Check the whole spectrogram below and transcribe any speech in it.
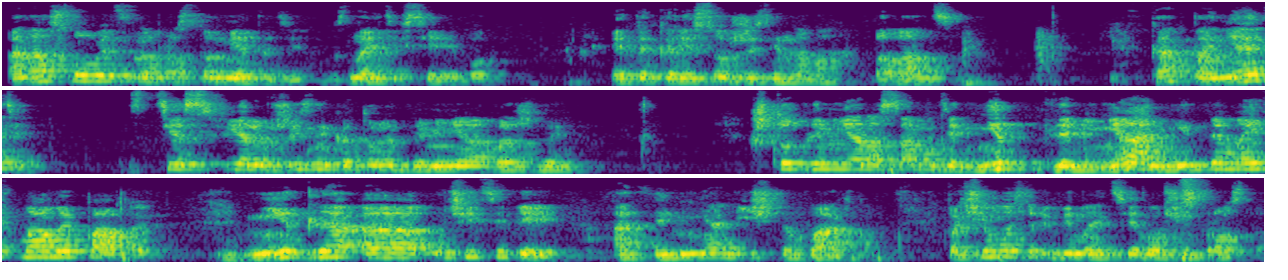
Она основывается на простом методе. Вы знаете все его. Это колесо жизненного баланса. Как понять те сферы в жизни, которые для меня важны? Что для меня на самом деле? Не для меня, не для моих мамы и папы, не для э, учителей, а для меня лично важно. Почему это любимая тема? Очень просто.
